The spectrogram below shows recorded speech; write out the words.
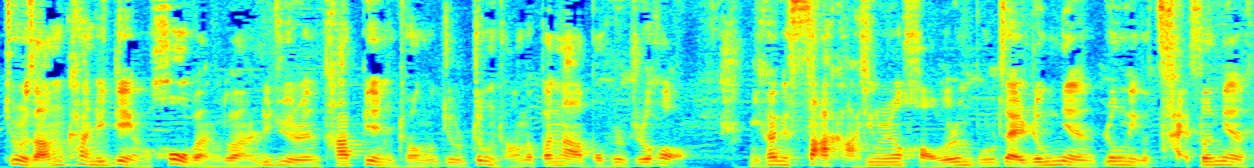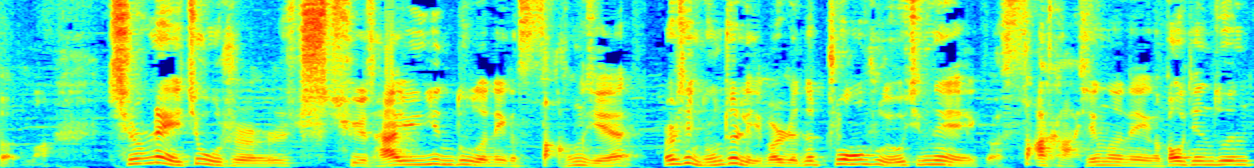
就是咱们看这电影后半段，绿巨人他变成就是正常的班纳博士之后，你看那萨卡星人，好多人不是在扔面扔那个彩色面粉吗？其实那就是取材于印度的那个撒红节，而且你从这里边人的装束，尤其那个萨卡星的那个高天尊，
